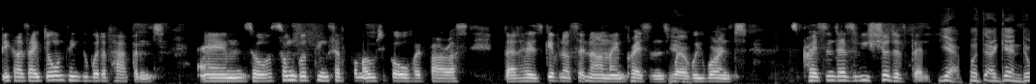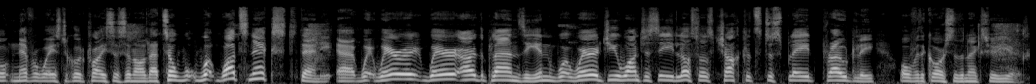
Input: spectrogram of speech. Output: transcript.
because I don't think it would have happened. Um, so some good things have come out of COVID for us that has given us an online presence yeah. where we weren't as present as we should have been. Yeah, but again, don't never waste a good crisis and all that. So, w- what's next then? Uh, where where are the plans, Ian? Where, where do you want to see Lusso's chocolates displayed proudly over the course of the next few years?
